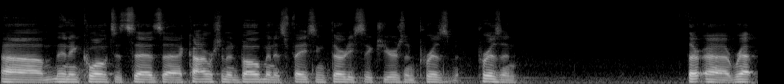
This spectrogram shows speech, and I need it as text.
Um, then in quotes, it says uh, Congressman Bowman is facing 36 years in prison. Thir- uh, Rep.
